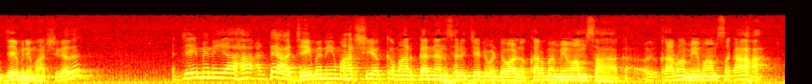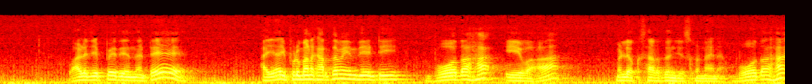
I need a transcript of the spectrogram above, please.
జైమిని మహర్షి కదా? జైమినియాహ అంటే ఆ జైమిని మహర్షి యొక్క మార్గాన్ని అనుసరించేటువంటి వాళ్ళు. కర్మ మీమాంస కర్మ మీమాంసకాహ. వాళ్ళు చెప్పేది ఏంటంటే అయ్యా ఇప్పుడు మనకు అర్థమైంది ఏంటి? బోధ ఏవ. మళ్ళీ ఒకసారి అర్థం చేసుకోండి ఆయన. బోధ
